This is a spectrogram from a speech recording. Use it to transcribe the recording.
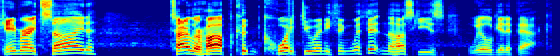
Came right side. Tyler Hop couldn't quite do anything with it, and the Huskies will get it back.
